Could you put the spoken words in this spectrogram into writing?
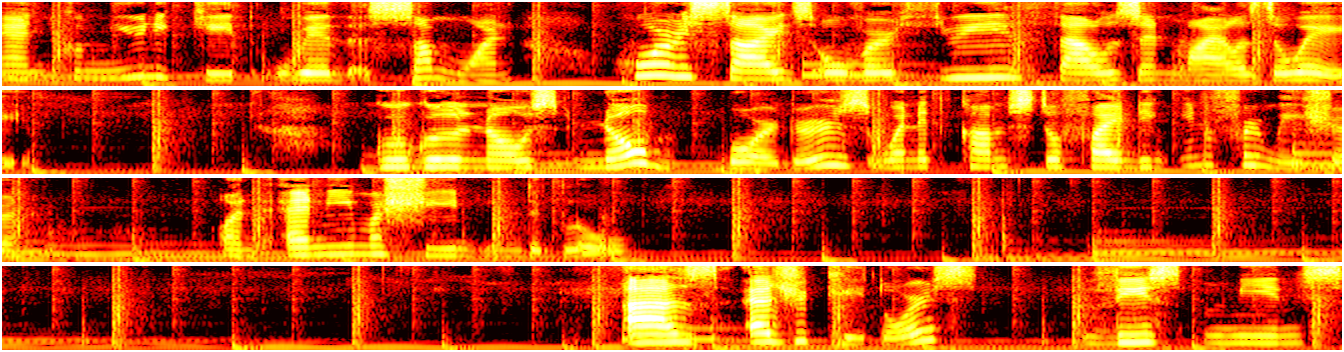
and communicate with someone who resides over 3,000 miles away. Google knows no borders when it comes to finding information on any machine in the globe. As educators, this means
